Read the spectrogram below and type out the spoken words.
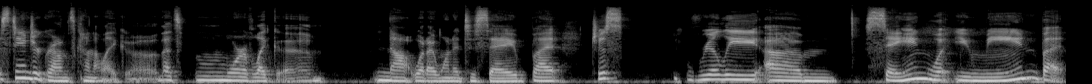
stand your ground's kind of like uh, that's more of like uh, not what I wanted to say, but just really um, saying what you mean, but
